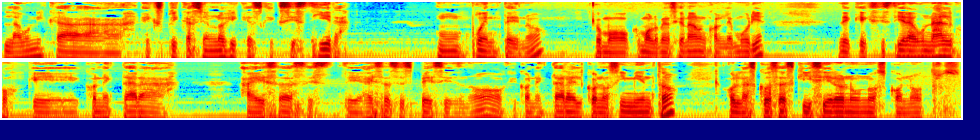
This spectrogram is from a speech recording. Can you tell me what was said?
la única explicación lógica es que existiera un puente, ¿no? como, como lo mencionaron con Lemuria, de que existiera un algo que conectara a esas, este, a esas especies, ¿no? O que conectara el conocimiento o las cosas que hicieron unos con otros.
